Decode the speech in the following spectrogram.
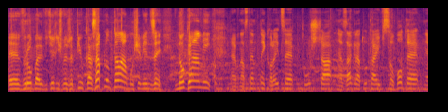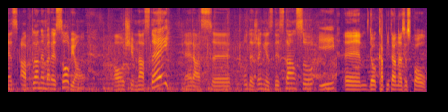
e, Wróbel. Widzieliśmy, że piłka zaplątała mu się między nogami. W następnej kolejce Puszcza zagra tutaj w sobotę z Apklanem Resowią o 18. Teraz e, uderzenie z dystansu i do kapitana zespołu.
